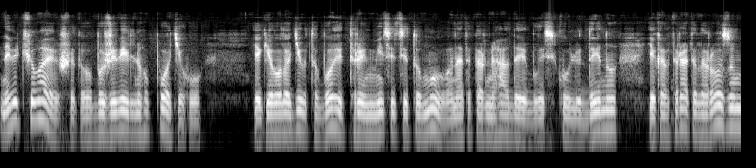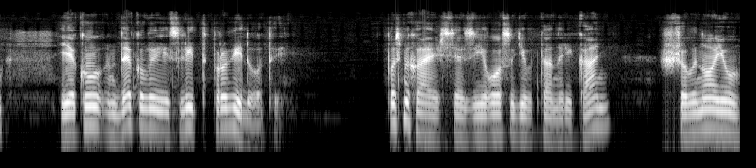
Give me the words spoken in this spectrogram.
не відчуваєш того божевільного потягу, який володів тобою три місяці тому. Вона тепер нагадує близьку людину, яка втратила розум, яку деколи слід провідувати. Посміхаєшся з її осудів та нарікань, що виною.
